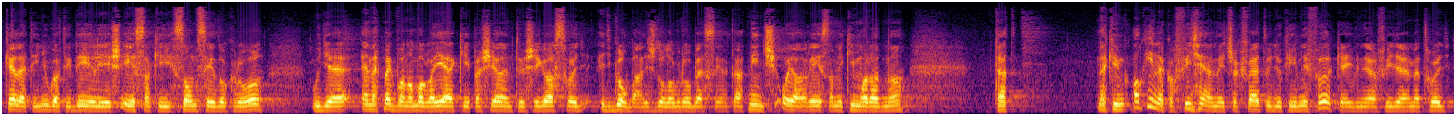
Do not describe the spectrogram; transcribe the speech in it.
keleti, nyugati, déli és északi szomszédokról, ugye ennek megvan a maga jelképes jelentősége az, hogy egy globális dologról beszél. Tehát nincs olyan rész, ami kimaradna. Tehát nekünk, akinek a figyelmét csak fel tudjuk hívni, föl kell hívni a figyelmet, hogy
